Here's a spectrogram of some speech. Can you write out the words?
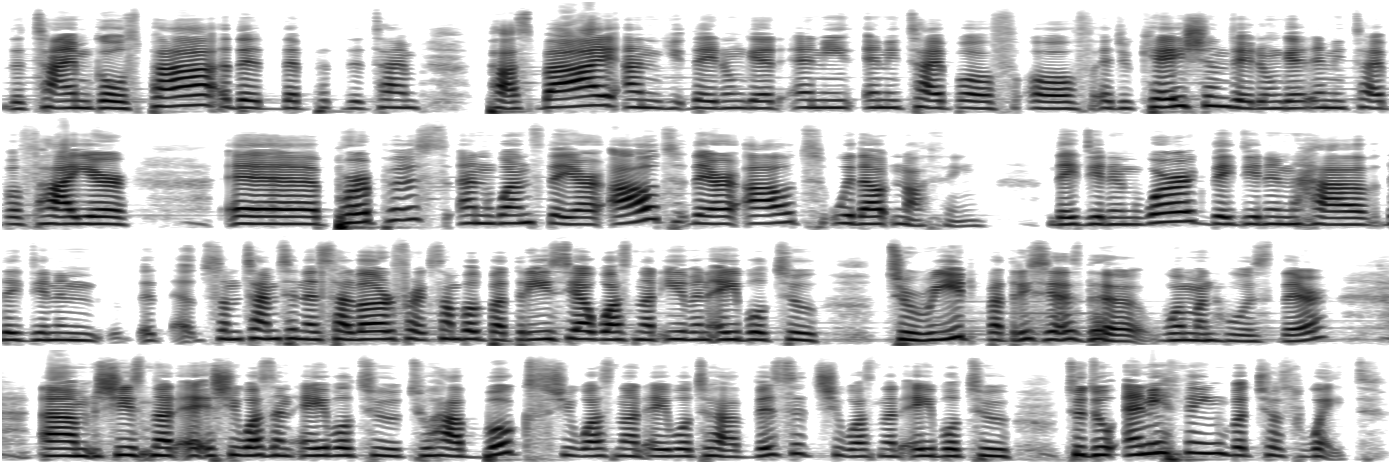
The time goes by the, the, the time pass by and they don't get any any type of of education. They don't get any type of higher uh, purpose. And once they are out they are out without nothing they didn't work they didn't have they didn't uh, sometimes in el salvador for example patricia was not even able to to read. Patricia is the woman who is there. Um, she's not she wasn't able to to have books. She was not able to have visits. She was not able to to do anything but just wait.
